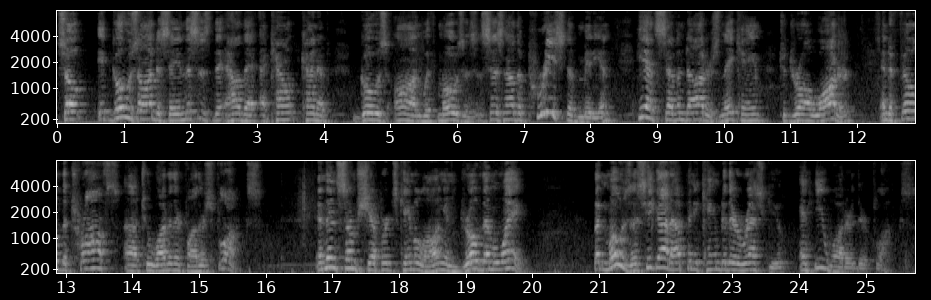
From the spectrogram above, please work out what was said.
So it goes on to say, and this is the, how that account kind of goes on with Moses. It says, Now the priest of Midian, he had seven daughters, and they came to draw water and to fill the troughs uh, to water their father's flocks. And then some shepherds came along and drove them away. But Moses, he got up and he came to their rescue and he watered their flocks.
